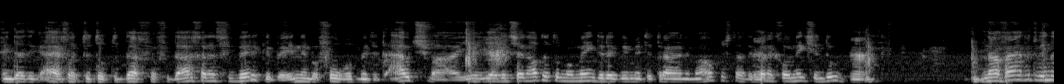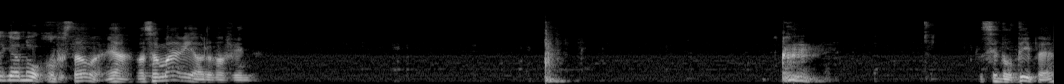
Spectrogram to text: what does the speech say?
En dat ik eigenlijk tot op de dag van vandaag aan het verwerken ben. En bijvoorbeeld met het uitzwaaien. Ja, dat zijn altijd de momenten dat ik weer met de tranen in mijn ogen sta. Daar Ja. kan ik gewoon niks aan doen. ja. Na 25 jaar nog. Onvoorstelbaar, ja. Wat zou Mario ervan vinden? Dat zit nog diep, hè?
